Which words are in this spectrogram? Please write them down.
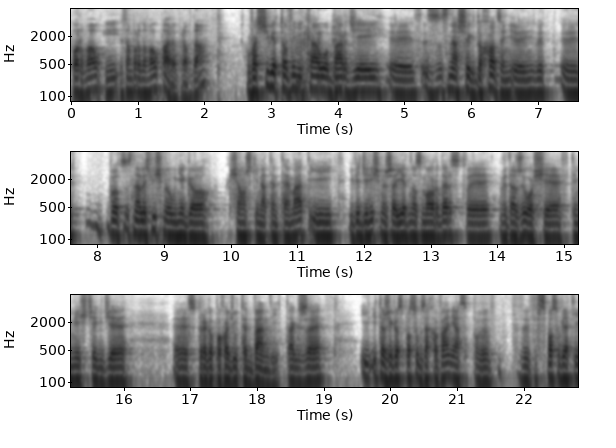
porwał i zamordował parę, prawda? Właściwie to wynikało bardziej y, z, z naszych dochodzeń, y, bo znaleźliśmy u niego książki na ten temat i, i wiedzieliśmy, że jedno z morderstw wydarzyło się w tym mieście, gdzie, z którego pochodził Ted Bundy. Także i, i też jego sposób zachowania, w, w, sposób, w jaki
